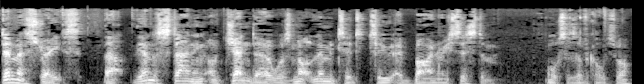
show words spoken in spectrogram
demonstrates that the understanding of gender was not limited to a binary system, also other cultures well.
